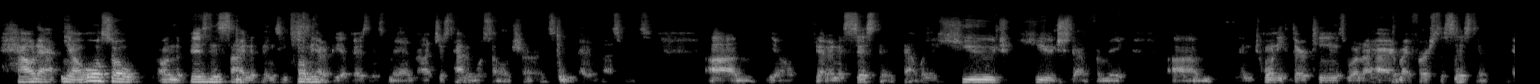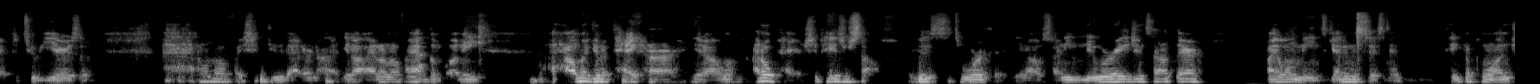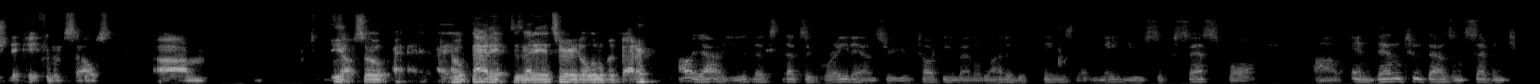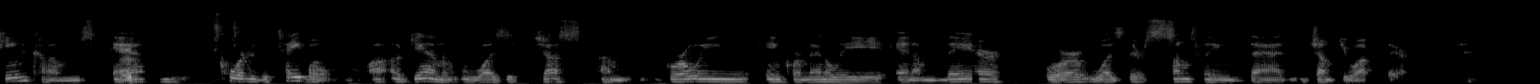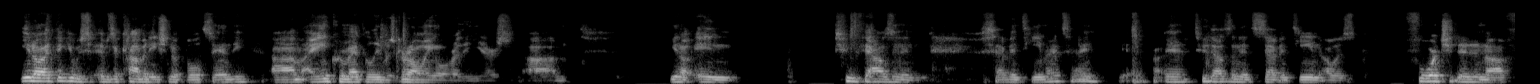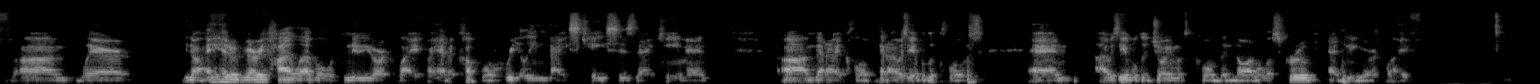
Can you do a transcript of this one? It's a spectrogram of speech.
how to, you know, also on the business side of things, he taught me how to be a businessman, not just how to sell insurance and, investments. um, you know, get an assistant. That was a huge, huge step for me. Um, in 2013 is when I hired my first assistant after two years of, I don't know if I should do that or not. You know, I don't know if I have the money. How am I going to pay her? You know, I don't pay her. She pays herself because it's worth it. You know, so any newer agents out there, by all means, get an assistant, take the plunge. They pay for themselves. Um, you know, so I, I hope that it does that answer it a little bit better. Oh yeah, you, that's that's a great answer. You're talking about a lot of the things that made you successful, uh, and then 2017 comes and to the table uh, again. Was it just um, growing incrementally and I'm there, or was there something that jumped you up there? You know, I think it was it was a combination of both, Sandy. Um, I incrementally was growing over the years. Um, you know, in 2017, I'd say, yeah, yeah 2017, I was fortunate enough um, where, you know, I hit a very high level with New York Life. I had a couple of really nice cases that came in um, that I clo- that I was able to close, and I was able to join what's called the Nautilus Group at New York Life.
